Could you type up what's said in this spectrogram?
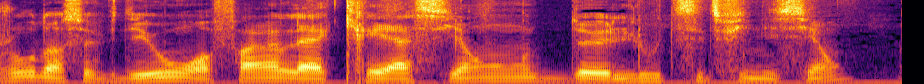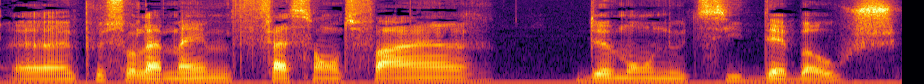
Bonjour, dans cette vidéo, on va faire la création de l'outil de finition, euh, un peu sur la même façon de faire de mon outil d'ébauche.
